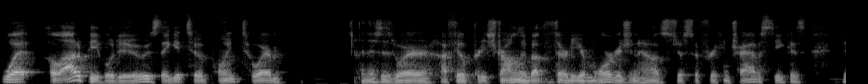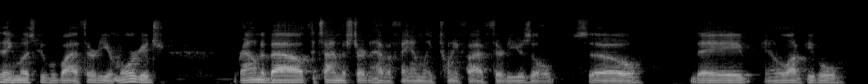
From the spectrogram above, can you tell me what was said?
what a lot of people do is they get to a point to where, and this is where I feel pretty strongly about the thirty-year mortgage and how it's just a freaking travesty. Because you think most people buy a thirty-year mortgage round about the time they're starting to have a family, 25, 30 years old. So they, you know, a lot of people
